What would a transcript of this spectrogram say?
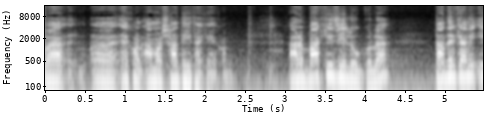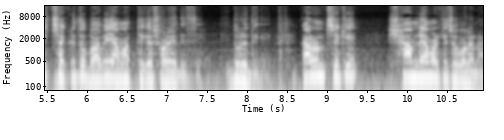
বা এখন আমার সাথেই থাকে এখন। আর বাকি যে লোকগুলা তাদেরকে আমি ইচ্ছাকৃতভাবেই আমার থেকে সরিয়ে দিছি, দূরের দিকে। কারণ হচ্ছে কি সামনে আমার কিছু বলে না,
